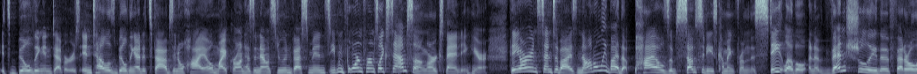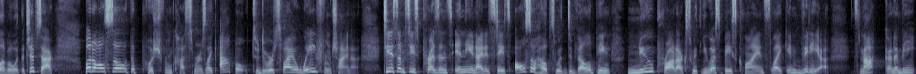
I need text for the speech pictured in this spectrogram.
its building endeavors. Intel is building out its fabs in Ohio. Micron has announced new investments. Even foreign firms like Samsung are expanding here. They are incentivized not only by the piles of subsidies coming from the state level and eventually the federal level with the CHIPS Act, but also the push from customers like Apple to diversify away from China. TSMC's presence in the United States also helps with developing new products with US based clients like NVIDIA. It's not going to be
